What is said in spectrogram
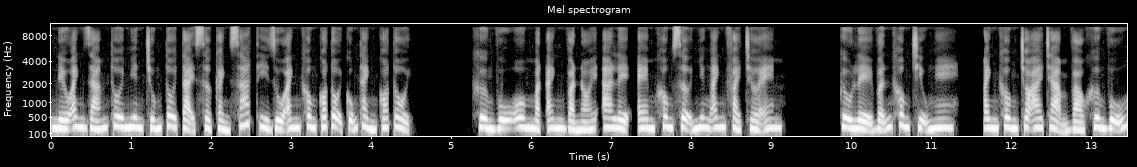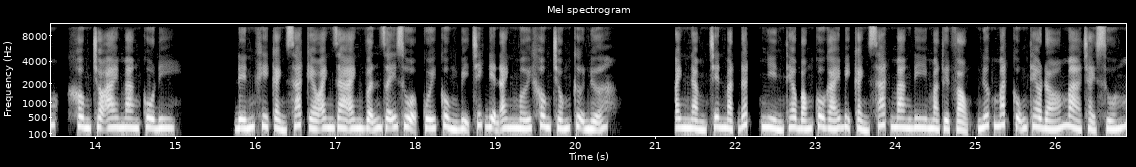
nếu anh dám thôi miên chúng tôi tại sở cảnh sát thì dù anh không có tội cũng thành có tội. Khương Vũ ôm mặt anh và nói A lệ em không sợ nhưng anh phải chờ em. Cựu lệ vẫn không chịu nghe, anh không cho ai chạm vào Khương Vũ, không cho ai mang cô đi. Đến khi cảnh sát kéo anh ra anh vẫn dẫy dụa cuối cùng bị trích điện anh mới không chống cự nữa. Anh nằm trên mặt đất nhìn theo bóng cô gái bị cảnh sát mang đi mà tuyệt vọng, nước mắt cũng theo đó mà chảy xuống.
